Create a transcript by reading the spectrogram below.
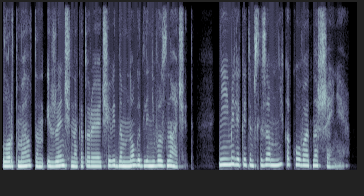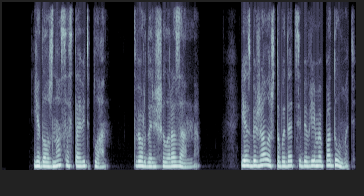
Лорд Мелтон и женщина, которая, очевидно, много для него значит, не имели к этим слезам никакого отношения. «Я должна составить план», — твердо решила Розанна. Я сбежала, чтобы дать себе время подумать.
